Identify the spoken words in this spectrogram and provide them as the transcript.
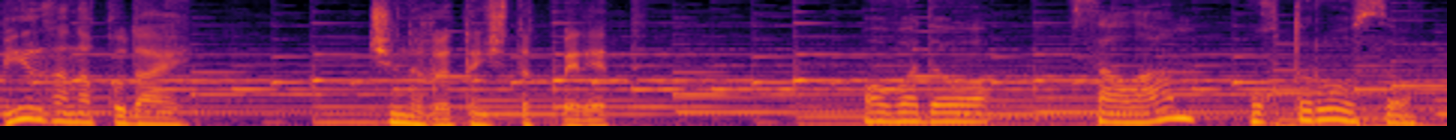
Бир гана кудай чыныгы тынчтык берет. Ободо салам уктуруусу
